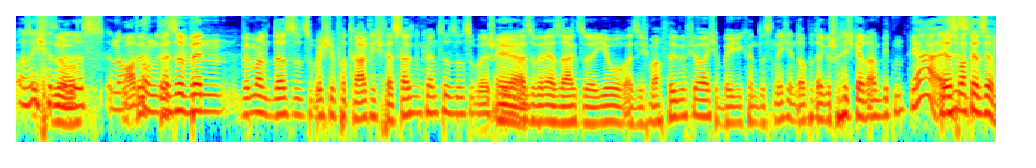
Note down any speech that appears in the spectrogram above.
Also ich finde So. das in Ordnung. Das- das- also wenn, wenn man das so zum Beispiel vertraglich festhalten könnte, so zum Beispiel. Ja. Also wenn er sagt so, yo, also ich mache Filme für euch, aber ihr könnt das nicht in doppelter Geschwindigkeit anbieten. Ja, ja das ist- macht ja Sinn.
